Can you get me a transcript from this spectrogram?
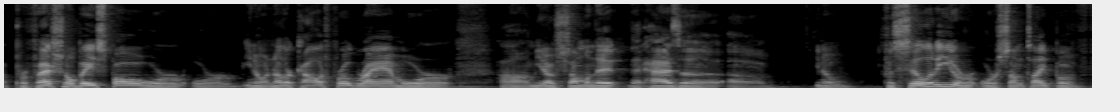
a professional baseball or or you know another college program or um, you know someone that that has a, a you know facility or or some type of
